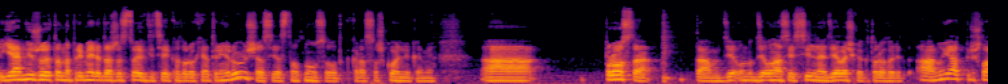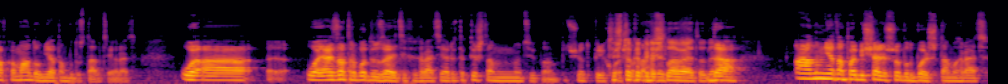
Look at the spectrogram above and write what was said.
я вижу это на примере даже своих детей, которых я тренирую сейчас, я столкнулся вот как раз со школьниками. А, просто там, где, у нас есть сильная девочка, которая говорит, а, ну я пришла в команду, я там буду в старте играть. Ой, а, э, ой, я завтра буду за этих играть. Я говорю, так ты же там, ну, типа, что-то Ты переходишь. ж только Она говорит, перешла в эту, да? Да. А, ну мне там пообещали, что я буду больше там играть,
